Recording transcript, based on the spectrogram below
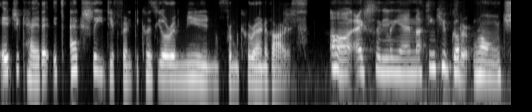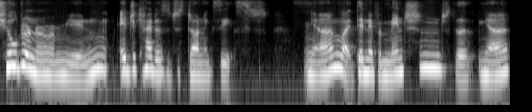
educator, it's actually different because you're immune from coronavirus. Oh, actually, Leanne, I think you've got it wrong. Children are immune, educators just don't exist. You know, like they're never mentioned, the you know,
